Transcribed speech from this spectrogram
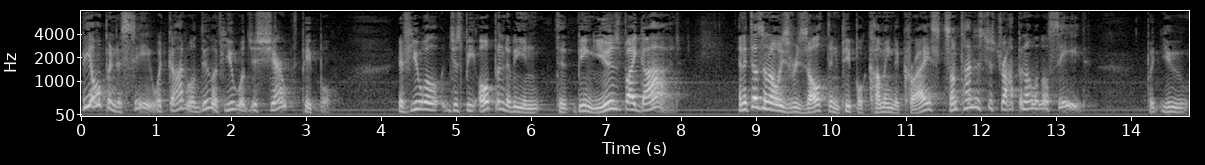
Be open to see what God will do if you will just share with people. If you will just be open to being, to being used by God. And it doesn't always result in people coming to Christ. Sometimes it's just dropping a little seed. But you,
